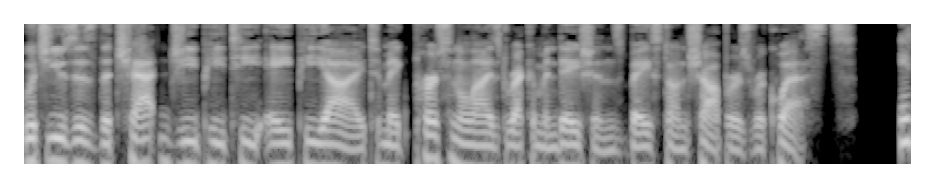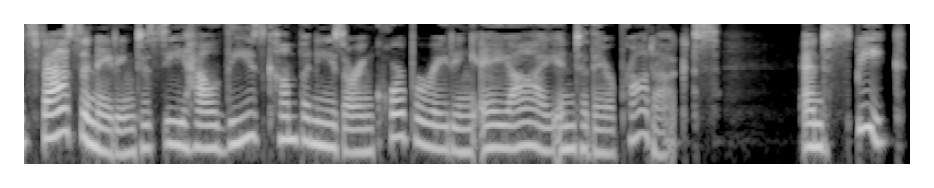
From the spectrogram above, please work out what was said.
which uses the ChatGPT API to make personalized recommendations based on shoppers' requests. It's fascinating to see how these companies are incorporating AI into their products. And Speak,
